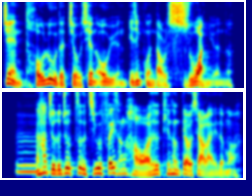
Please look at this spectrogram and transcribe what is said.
，Jane 投入的九千欧元已经滚到了十万元了。嗯那他觉得就这个机会非常好啊，就天上掉下来的嘛，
